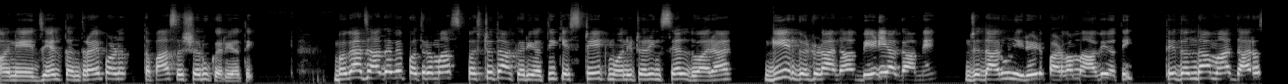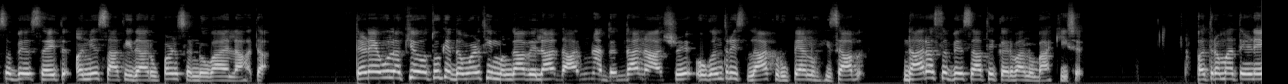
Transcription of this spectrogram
અને જેલ તંત્રએ પણ તપાસ શરૂ કરી હતી. ભગા જાદવે પત્રમાં સ્પષ્ટતા કરી હતી કે સ્ટેટ મોનિટરિંગ સેલ દ્વારા ગીર ગઢડાના બેડિયા ગામે જે દારૂની રેડ પાડવામાં આવી હતી, તે ધંધામાં ધારાસભ્ય સહિત અન્ય સાથીદારો પણ સંડોવાયેલા હતા. તેણે એવું લખ્યું હતું કે દમણથી મંગાવેલા દારૂના ધંધાના આશરે ઓગણત્રીસ લાખ રૂપિયાનો હિસાબ ધારાસભ્ય સાથે કરવાનો બાકી છે. પત્રમાં તેણે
